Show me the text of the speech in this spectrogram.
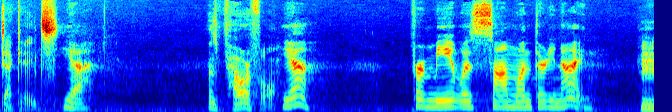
decades. Yeah. It was powerful. Yeah. For me, it was Psalm 139. Hmm.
